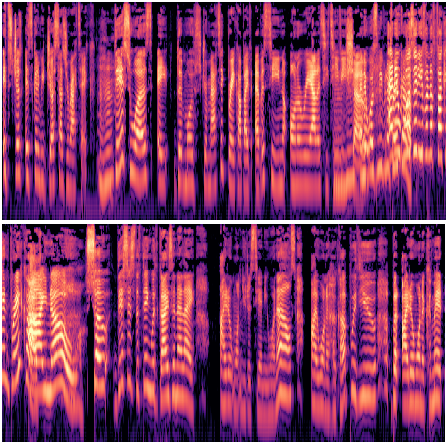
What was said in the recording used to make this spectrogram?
It's just it's going to be just as dramatic. Mm-hmm. This was a the most dramatic breakup I've ever seen on a reality TV show, Mm-hmm. And it wasn't even a and breakup. it wasn't even a fucking breakup. I know. so this is the thing with guys in LA. I don't want you to see anyone else. I want to hook up with you, but I don't want to commit.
